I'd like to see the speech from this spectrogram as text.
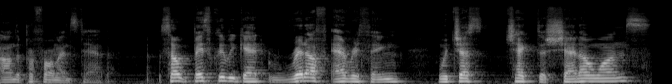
on the performance tab. So basically we get rid of everything with just check the shadow ones.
